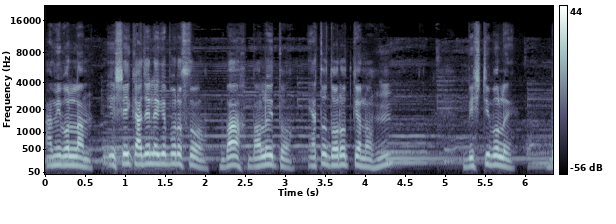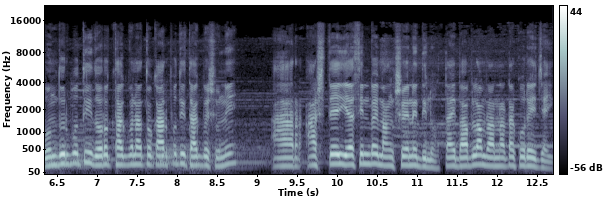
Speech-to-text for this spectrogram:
আমি বললাম এসেই কাজে লেগে পড়েছো? বাহ, ভালোই তো। এত দরদ কেন, হুম? বৃষ্টি বলে, বন্ধুর প্রতি দরদ থাকবে না তো কার প্রতি থাকবে শুনি? আর আসতে ইয়াসিন ভাই মাংস এনে দিল, তাই ভাবলাম রান্নাটা করেই যাই।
